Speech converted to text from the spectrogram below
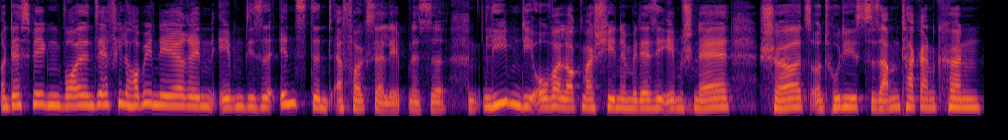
Und deswegen wollen sehr viele Hobbynäherinnen eben diese Instant-Erfolgserlebnisse, lieben die Overlock-Maschine, mit der sie eben schnell Shirts und Hoodies zusammentackern können.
